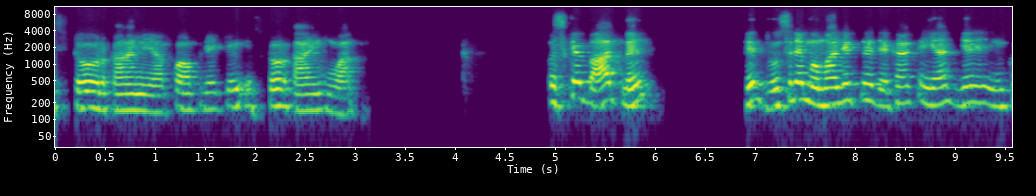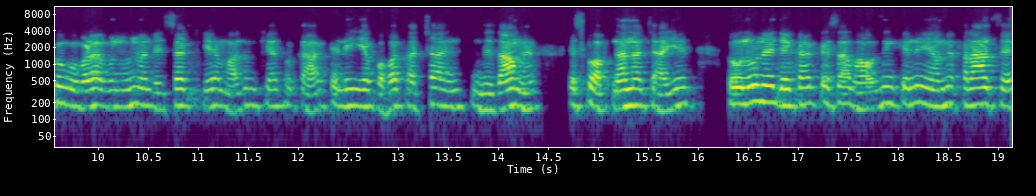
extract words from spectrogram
स्टोर कायम या कोऑपरेटिव स्टोर कायम हुआ। उसके बाद में फिर दूसरे ममालिक ने देखा कि यार ये इनको वो बड़ा उन्होंने रिसर्च किया, मालूम किया तो कहा कि नहीं, ये बहुत अच्छा निज़ाम है, इसको अपनाना चाहिए। तो उन्होंने देखा कि साहब हाउसिंग के नहीं, हमें फ्रांस है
